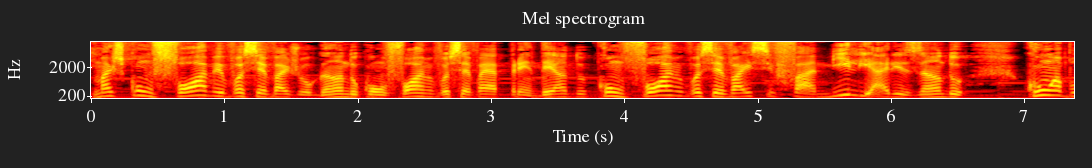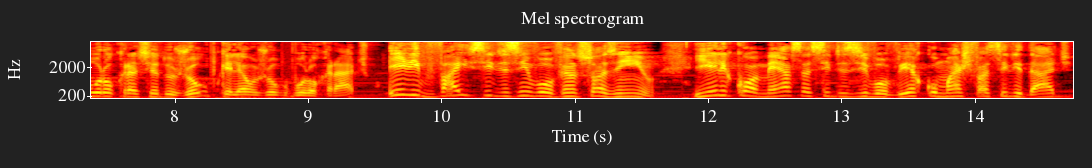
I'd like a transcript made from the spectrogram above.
mas conforme você vai jogando, conforme você vai aprendendo, conforme você vai se familiarizando com a burocracia do jogo, porque ele é um jogo burocrático, ele vai se desenvolvendo sozinho. E ele começa a se desenvolver com mais facilidade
